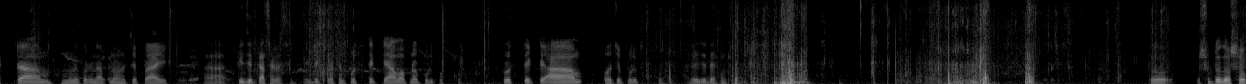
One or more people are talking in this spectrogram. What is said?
একটা আম মনে করেন আপনার হচ্ছে প্রায় কেজির কাছাকাছি। এই দেখতে পাচ্ছেন প্রত্যেকটি আম আপনার পরিপক্ক। প্রত্যেকটি আম হচ্ছে পরিপক্ক। এই যে দেখেন। তো সুপ্রিয় দর্শক,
